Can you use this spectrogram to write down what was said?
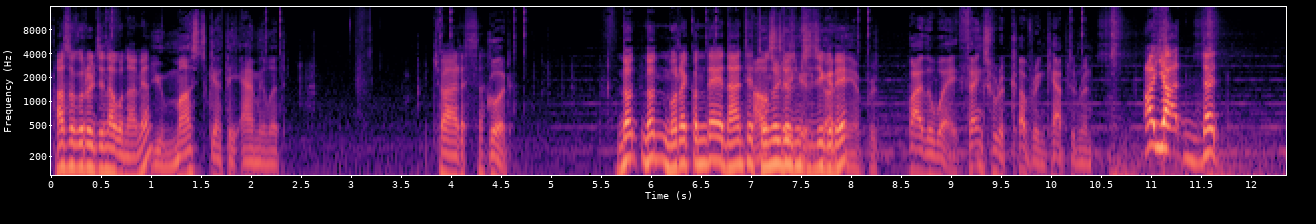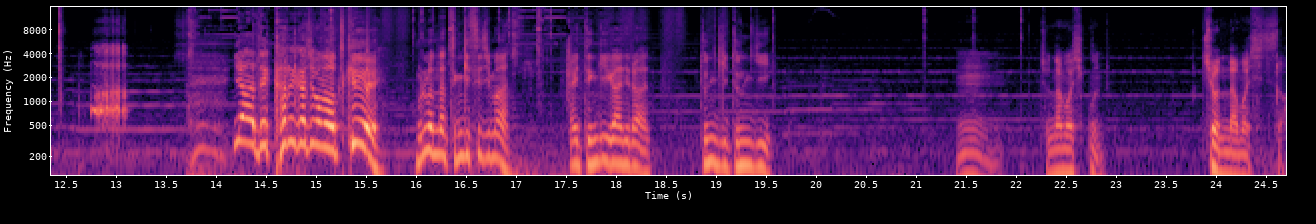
하수구를 지나고 나면 You must get the amulet. 좋아 알았어 Good. 넌, 넌뭘할 건데 나한테 I'll 돈을 stay 좀 here to 주지 guard the 그래? By the way, thanks for recovering Captain Ren. 아야 나 야내 칼을 가져가면 어떡해 물론 나 등기 쓰지만 아니 등기가 아니라 둔기 둔기 음 존나 멋있군 존나 멋있어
